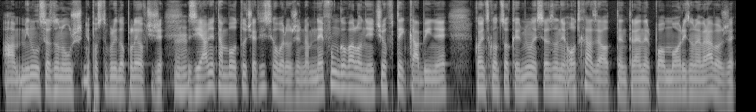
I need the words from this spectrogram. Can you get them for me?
a minulú sezónu už nepostupili do playoff, čiže uh-huh. zjavne tam bolo to, čo ty si hovoril, že nám nefungovalo niečo v tej kabíne. Koniec koncov, keď v minulej sezóne odchádzal ten tréner Paul Morrison aj vravel, že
